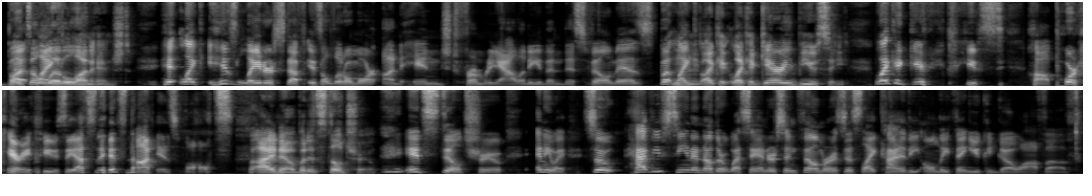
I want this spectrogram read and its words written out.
but it's a like little unhinged. hi- like his later stuff is a little more unhinged from reality than this film is. But like Mhm, like a, like a Gary Busey. like a Gary Busey Oh, poor Gary Busey. That's it's not his fault. I know, but it's still true. It's still true. Anyway, so have you seen another Wes Anderson film, or is this like kind of the only thing you can go off of?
